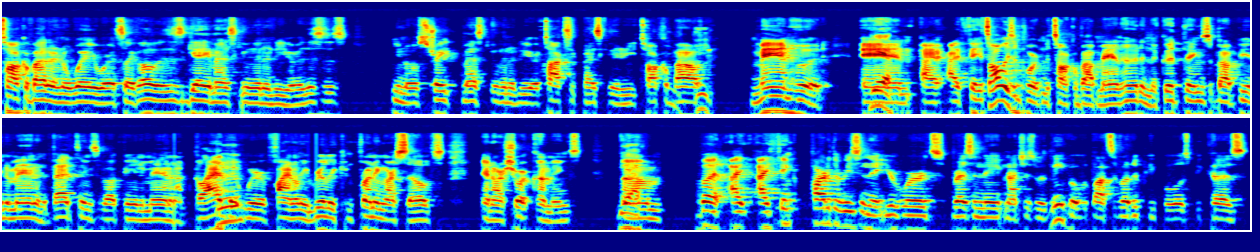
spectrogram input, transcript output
talk about it in a way where it's like, oh, this is gay masculinity or this is, you know, straight masculinity or toxic masculinity. You talk about manhood. And I, I think it's always important to talk about manhood and the good things about being a man and the bad things about being a man. And I'm glad that we're finally really confronting ourselves and our shortcomings. Yeah. Um, but I, I think part of the reason that your words resonate, not just with me, but with lots of other people, is because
